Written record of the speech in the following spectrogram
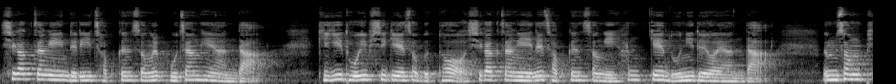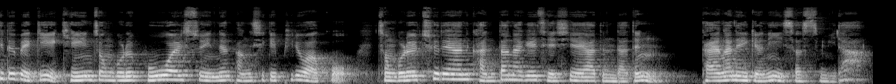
시각장애인들이 접근성을 보장해야 한다. 기기 도입 시기에서부터 시각장애인의 접근성이 함께 논의되어야 한다. 음성 피드백이 개인정보를 보호할 수 있는 방식이 필요하고 정보를 최대한 간단하게 제시해야 된다 등 다양한 의견이 있었습니다.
